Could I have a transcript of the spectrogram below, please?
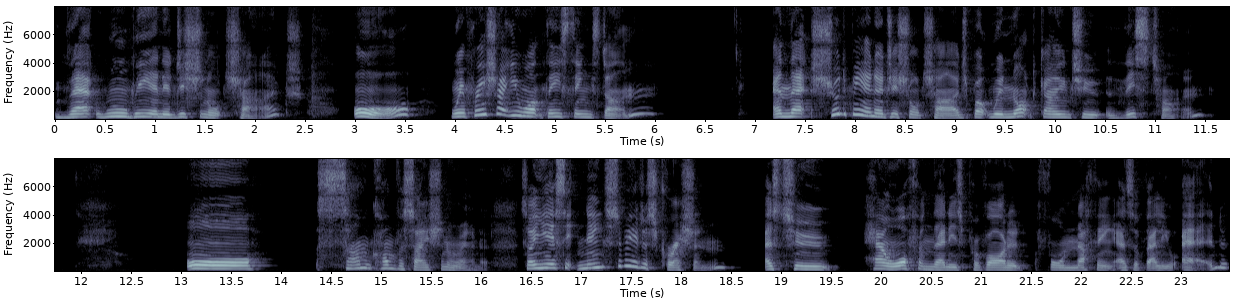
that will be an additional charge, or we appreciate you want these things done, And that should be an additional charge, but we're not going to this time. Or some conversation around it. So, yes, it needs to be a discretion as to how often that is provided for nothing as a value add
